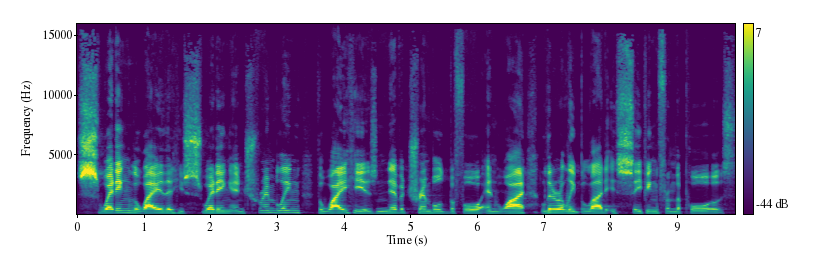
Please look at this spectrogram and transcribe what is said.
sweating the way that he's sweating and trembling the way he has never trembled before, and why literally blood is seeping from the pores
